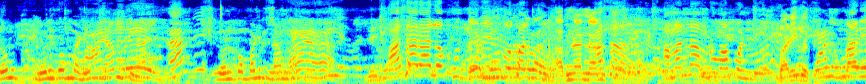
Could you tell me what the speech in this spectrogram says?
লোন লোন কোম্পানির নাম কি? হ্যাঁ? লোন কোম্পানির নাম কি? আশার আলো ক্ষুদ্র ঋণ প্রকল্প। আপনার নাম। আমার নাম রুমা পণ্ডিত। বাড়ি কোথায়? বাড়ি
